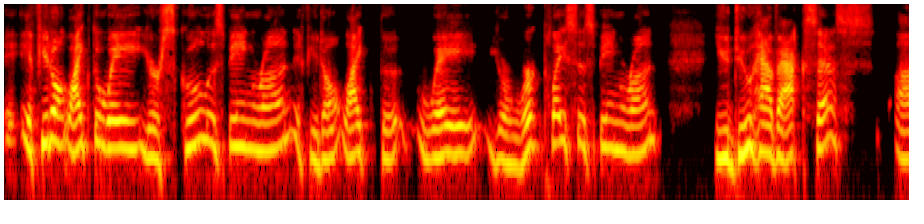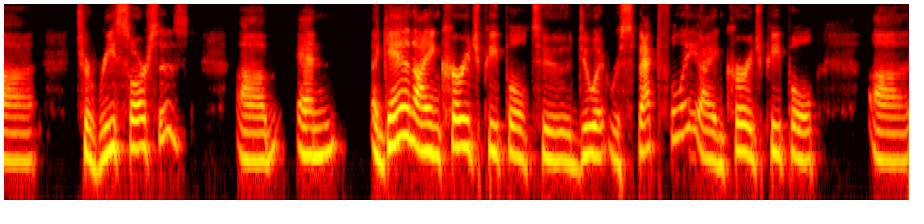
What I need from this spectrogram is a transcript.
if you don't like the way your school is being run, if you don't like the way your workplace is being run, you do have access uh, to resources. Um, and again, I encourage people to do it respectfully. I encourage people uh,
